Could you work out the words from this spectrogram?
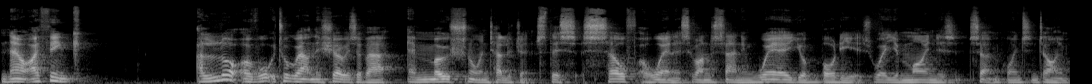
Now, I think a lot of what we talk about in this show is about emotional intelligence, this self awareness of understanding where your body is, where your mind is at certain points in time.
